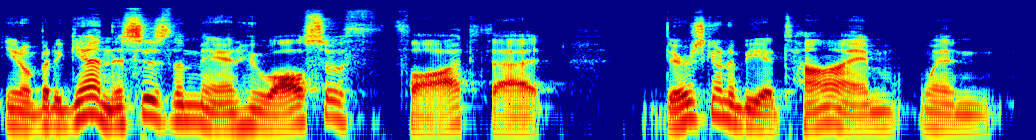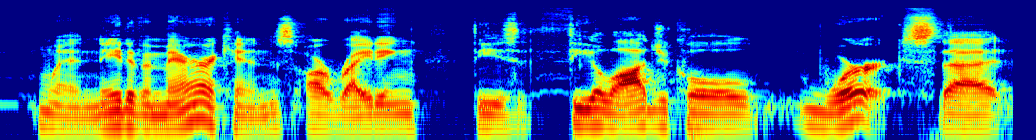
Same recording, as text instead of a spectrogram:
you know. But again, this is the man who also thought that there's going to be a time when when Native Americans are writing these theological works that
